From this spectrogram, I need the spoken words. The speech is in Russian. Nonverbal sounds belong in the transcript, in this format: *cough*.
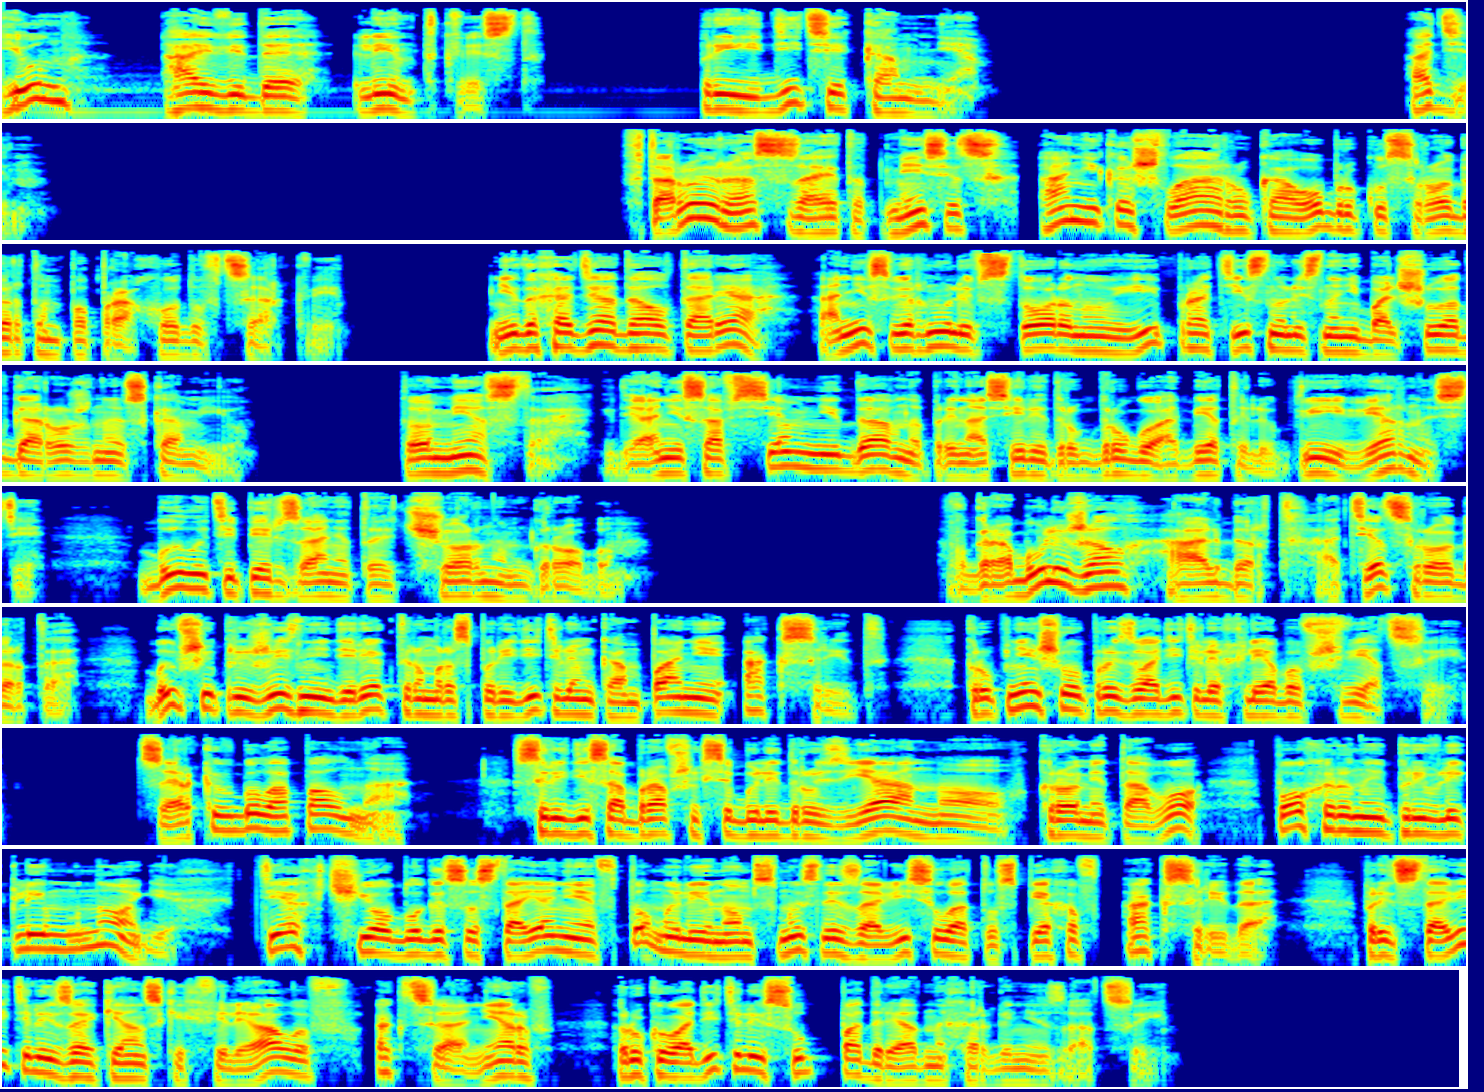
Юн Айвиде Линдквист. Приидите ко мне. Один. Второй раз за этот месяц Аника шла рука об руку с Робертом по проходу в церкви. Не доходя до алтаря, они свернули в сторону и протиснулись на небольшую отгороженную скамью. То место, где они совсем недавно приносили друг другу обеты любви и верности, было теперь занято черным гробом. В гробу лежал Альберт, отец Роберта, бывший при жизни директором-распорядителем компании «Аксрид», крупнейшего производителя хлеба в Швеции. Церковь была полна. Среди собравшихся были друзья, но, кроме того, похороны привлекли многих, тех, чье благосостояние в том или ином смысле зависело от успехов Аксрида, представителей заокеанских филиалов, акционеров, руководителей субподрядных организаций.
